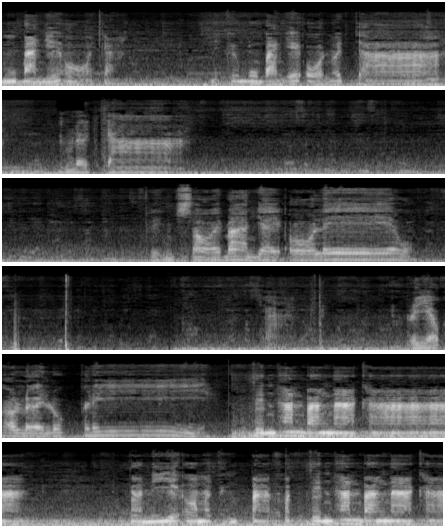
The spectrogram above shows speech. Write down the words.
หมู่บ้านยายออจ้ะนี่คือหมู่บ้านยายออเนอะจ้าถึงเลยจ้าถึงซอยบ้านยายออแล้วจ้ะ เรียวเข้าเลยลูกพลีเซ็นท่านบางนาค่ะ ตอนนี้ยายออมาถึงป่าคอดเซ็นท่านบางนาค่ะ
